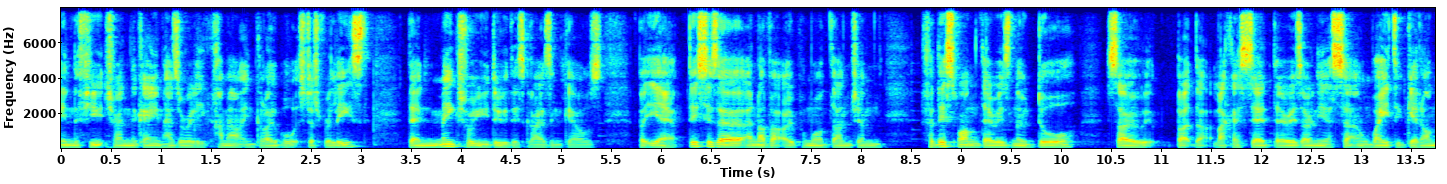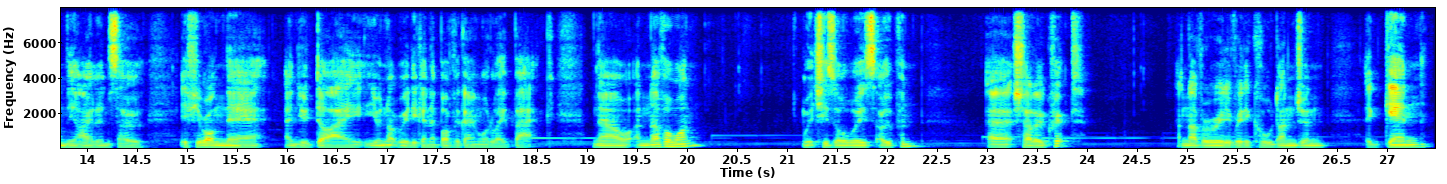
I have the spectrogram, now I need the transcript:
in the future and the game has already come out in global it's just released then make sure you do this guys and girls. But yeah this is a, another open world dungeon. For this one there is no door. So but the, like i said there is only a certain way to get on the island. So if you're on there and you die, you're not really going to bother going all the way back. Now, another one, which is always open, uh, Shadow Crypt. Another really, really cool dungeon. Again,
